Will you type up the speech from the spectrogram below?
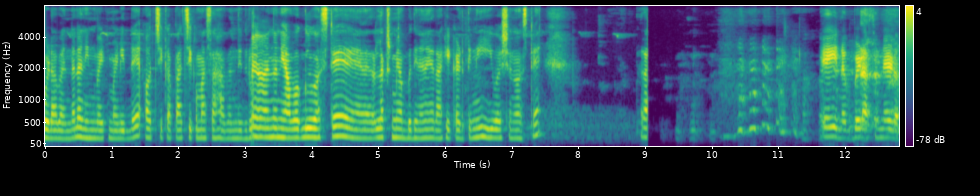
ಕೂಡ ಬಂದ ನಾನು ಇನ್ವೈಟ್ ಮಾಡಿದ್ದೆ. ಅವ್ರ ಚಿಕ್ಕಪ್ಪ ಚಿಕ್ಕಮ್ಮ ಸಹ ಬಂದಿದ್ದರು ನಾನು ಯಾವಾಗಲೂ ಅಷ್ಟೇ ಲಕ್ಷ್ಮಿ ಹಬ್ಬದ ದಿನನೇ ರಾಖಿ ಕಟ್ತೀನಿ ಈ ವರ್ಷವೂ ಅಷ್ಟೇ. ಏಯ್ ನಗ್ಬೇಡ ಸುಮ್ಮನೆ ಹೇಳು.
